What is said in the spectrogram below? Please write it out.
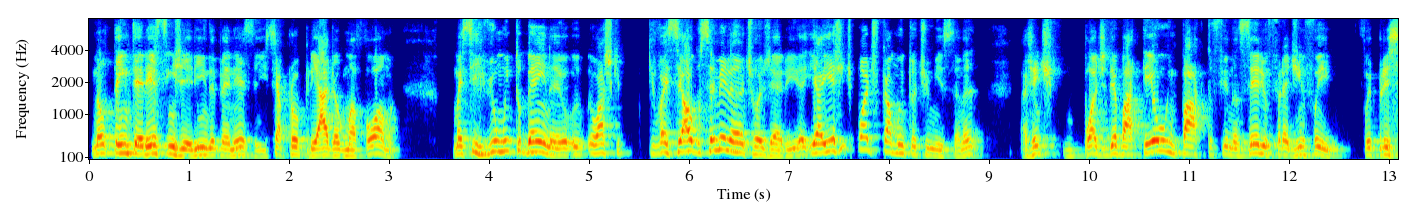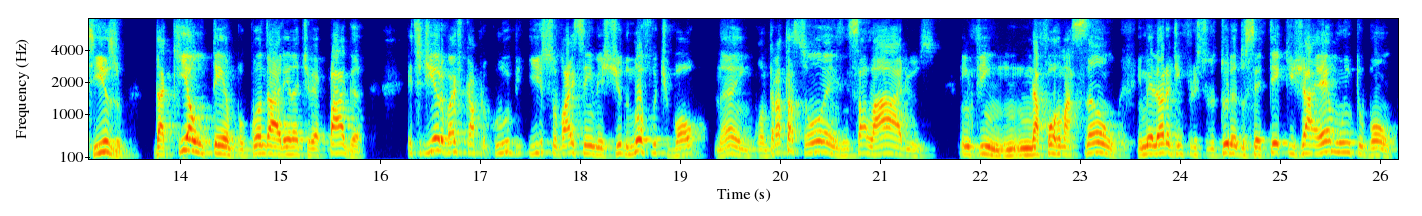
não tem interesse em gerir Independência e se apropriar de alguma forma, mas serviu muito bem, né? Eu, eu acho que, que vai ser algo semelhante, Rogério. E, e aí a gente pode ficar muito otimista, né? A gente pode debater o impacto financeiro, e o Fredinho foi, foi preciso. Daqui a um tempo, quando a arena estiver paga, esse dinheiro vai ficar para o clube e isso vai ser investido no futebol, né, em contratações, em salários, enfim, na formação, em melhora de infraestrutura do CT, que já é muito bom.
